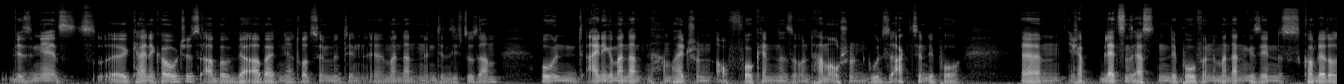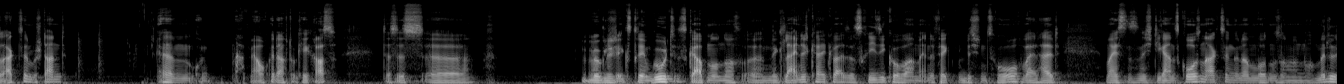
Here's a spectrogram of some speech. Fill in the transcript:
wir sind ja jetzt äh, keine Coaches, aber wir arbeiten ja trotzdem mit den äh, Mandanten intensiv zusammen. Und einige Mandanten haben halt schon auch Vorkenntnisse und haben auch schon ein gutes Aktiendepot. Ähm, ich habe letztens erst ein Depot von einem Mandanten gesehen, das komplett aus Aktien bestand. Ähm, und habe mir auch gedacht, okay, krass, das ist äh, wirklich extrem gut. Es gab nur noch äh, eine Kleinigkeit quasi. Das Risiko war im Endeffekt ein bisschen zu hoch, weil halt meistens nicht die ganz großen Aktien genommen wurden, sondern nur mittel,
